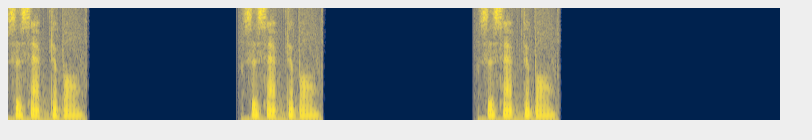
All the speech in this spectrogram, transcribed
susceptible. Susceptible. Susceptible.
